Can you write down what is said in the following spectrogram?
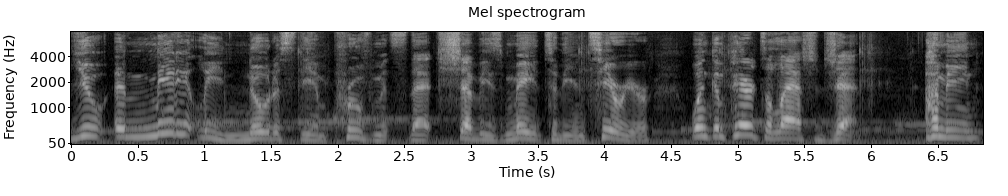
You immediately notice the improvements that Chevy's made to the interior when compared to last gen. I mean,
